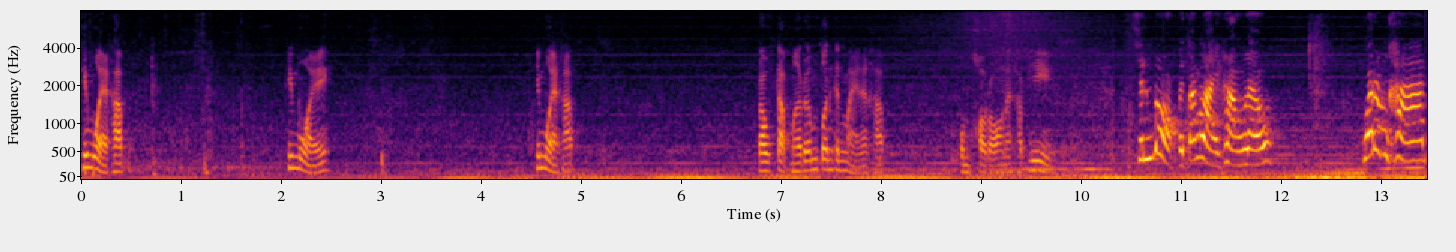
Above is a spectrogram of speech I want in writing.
พี่หมวยครับ พี่หมวย พี่หมวยครับ เรากลับมาเริ่มต้นกันใหม่นะครับ ผมขอร้องนะครับพี่ ฉันบอกไปตั้งหลายครั้งแล้ว ว่ารำคาญ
